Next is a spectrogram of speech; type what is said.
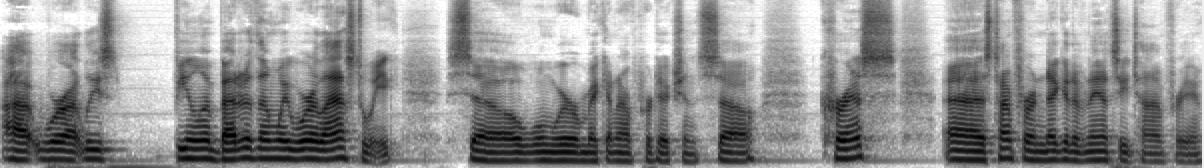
uh, we're at least feeling better than we were last week. So when we were making our predictions, so Chris, uh, it's time for a negative Nancy time for you.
